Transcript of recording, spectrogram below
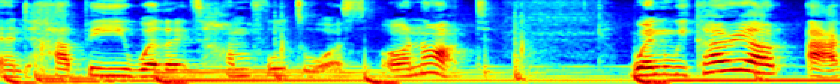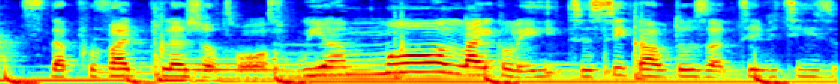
and happy, whether it's harmful to us or not. When we carry out acts that provide pleasure to us, we are more likely to seek out those activities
